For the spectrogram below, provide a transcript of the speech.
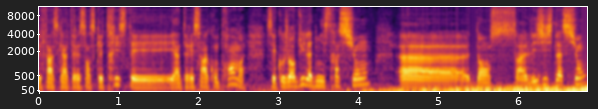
enfin ce qui est intéressant, ce qui est triste et, intéressant à comprendre, c'est qu'aujourd'hui l'administration, euh, dans sa législation,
